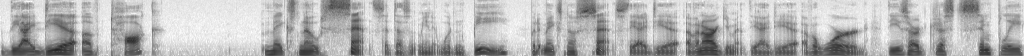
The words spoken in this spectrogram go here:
the idea of talk makes no sense. It doesn't mean it wouldn't be, but it makes no sense. The idea of an argument, the idea of a word, these are just simply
